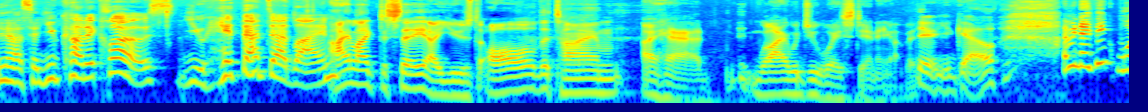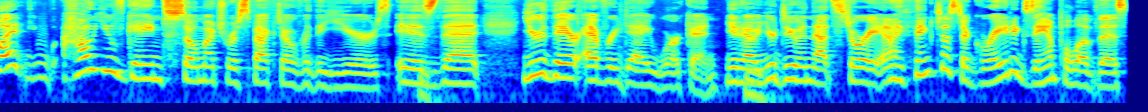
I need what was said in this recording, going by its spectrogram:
Yeah. So you cut it close. You hit that deadline. I like to say I used all the time I had. Why would you waste any of it? There you go. I mean, I think what how you've gained so much respect over the years is mm. that you're there every day working. You know, mm. you're doing that story. And and I think just a great example of this,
